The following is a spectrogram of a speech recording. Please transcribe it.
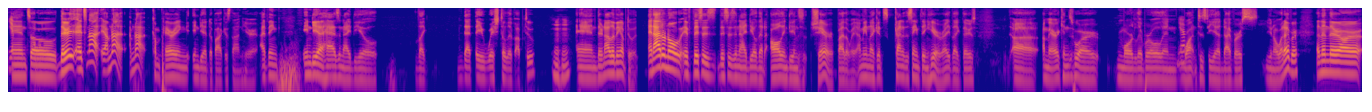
Yep. And so there it's not I'm not I'm not comparing India to Pakistan here. I think India has an ideal like that they wish to live up to Mhm. and they're not living up to it. And I don't know if this is this is an ideal that all Indians share by the way. I mean like it's kind of the same thing here, right? Like there's uh Americans who are more liberal and Yep. want to see a diverse, you know, whatever. And then there are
